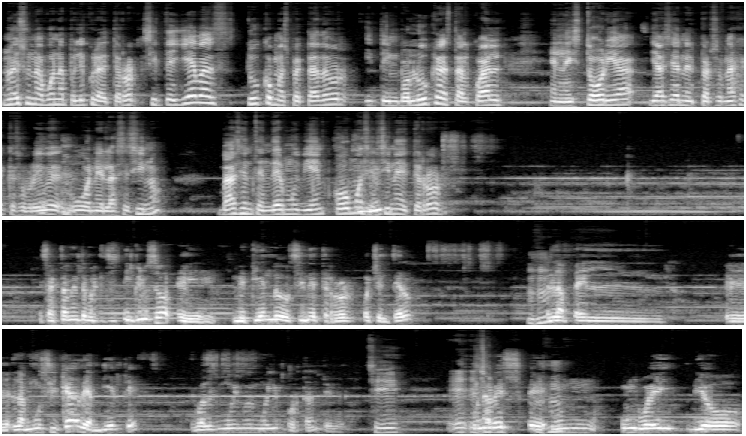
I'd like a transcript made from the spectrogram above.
no es una buena película de terror. Si te llevas tú como espectador y te involucras tal cual en la historia, ya sea en el personaje que sobrevive o en el asesino, vas a entender muy bien cómo es el cine de terror. Exactamente, porque incluso eh, metiendo cine de terror ochentero, la, el, eh, la, música de ambiente igual es muy, muy, muy importante. Sí. Eh, Una vez un, un, güey vio,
